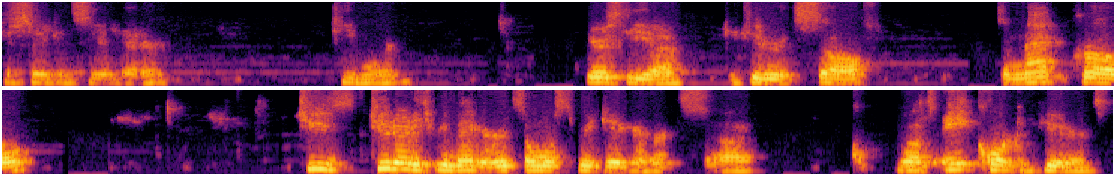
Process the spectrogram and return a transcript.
Just so you can see it better. Keyboard. Here's the uh, computer itself. It's a Mac Pro. Two, 293 megahertz, almost 3 gigahertz. Uh, well, it's eight core computer. It's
